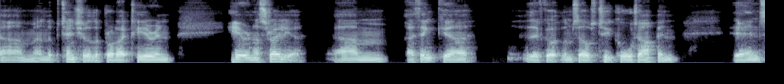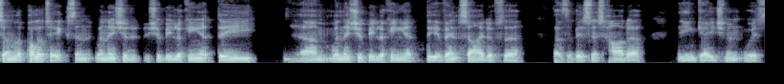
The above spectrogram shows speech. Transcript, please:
um, and the potential of the product here in here in Australia. Um, I think uh, they've got themselves too caught up in in some of the politics, and when they should should be looking at the um, when they should be looking at the event side of the of the business harder, the engagement with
